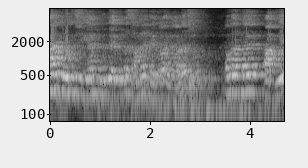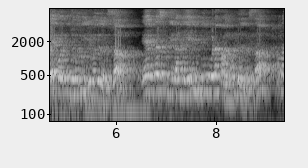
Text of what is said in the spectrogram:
ആ ജോലി ചെയ്യാൻ പൂർത്തിയാക്കുന്ന സമയം എത്ര എന്നാണ് ചോദ്യം അപ്പൊ നമ്മൾ ആ എ ഒരു ജോലി ഇരുപത് ദിവസം എ പ്ലസ് ബി ആണ് എയും ബിയും കൂടെ പന്ത്രണ്ട് ദിവസം. അപ്പൊ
